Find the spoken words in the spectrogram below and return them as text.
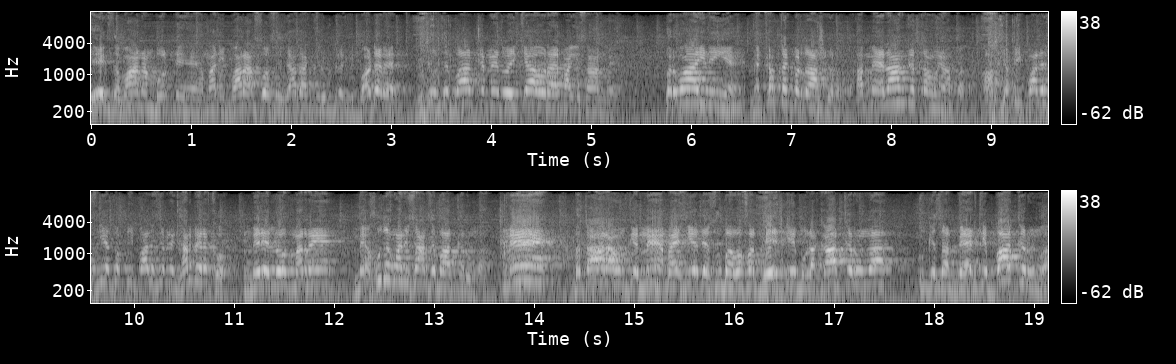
एक जबान हम बोलते हैं, हमारी 1200 से ज़्यादा किलोमीटर की बॉर्डर है। मुझे उनसे बात करने दो क्या हो रहा है पाकिस्तान में? परवाह ही नहीं है। मैं कब तक बर्दाश्त करूँगा अब मैं ऐलान करता हूँ यहाँ पर। आपकी अपनी पॉलिसी है तो अपनी पॉलिसी अपने घर में रखो। मेरे लोग मर रहे हैं। मैं खुद अफ़गानिस्तान से बात करूँगा। मैं बता रहा हूँ कि मैं हैसियत सुबह वफद भेज के मुलाकात करूँगा। उनके साथ बैठ के बात करूँगा।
